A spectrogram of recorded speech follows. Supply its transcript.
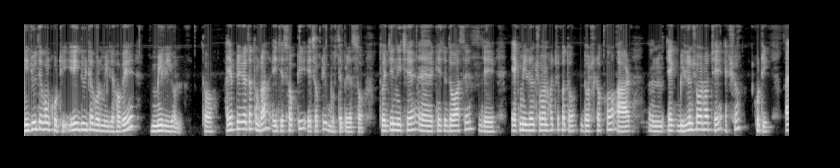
নিযুত এবং কোটি, এই দুইটা গড় মিলে হবে মিলিয়ন। তো আইএফপির কথা তোমরা এই যে শখটি এই শখটি বুঝতে পেরেছ। তো এই যে নিচে কিছু দেওয়া আছে যে এক মিলিয়ন সমান হচ্ছে কত? দশ লক্ষ আর এক বিলিয়ন সমান হচ্ছে একশো কোটি। তাই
